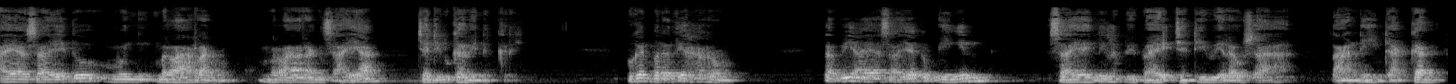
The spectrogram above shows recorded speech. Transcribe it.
ayah saya itu melarang melarang saya jadi pegawai negeri bukan berarti haram tapi ayah saya kepingin saya ini lebih baik jadi wirausaha tani, dagang,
